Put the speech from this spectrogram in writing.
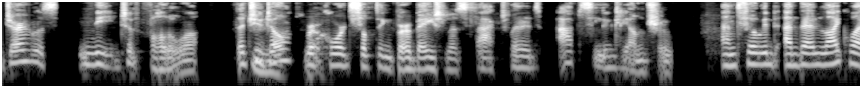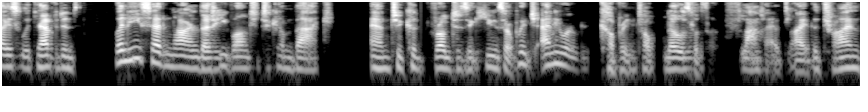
journalists need to follow up. That you mm-hmm. don't record something verbatim as fact when it's absolutely untrue. And so, in, and then likewise with evidence, when he said in Ireland that he wanted to come back and to confront his accuser, which anyone covering top knows was a flat out lie. The trial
